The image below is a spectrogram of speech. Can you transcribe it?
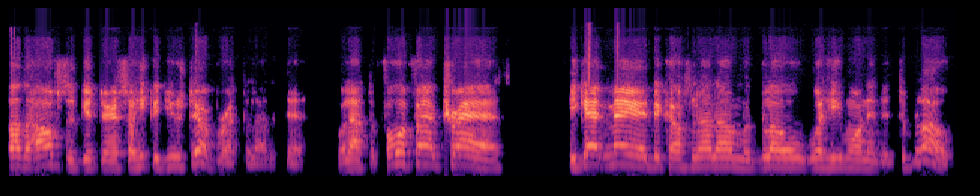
other officers to get there so he could use their breathalyzer test. Well, after four or five tries, he got mad because none of them would blow what he wanted it to blow.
